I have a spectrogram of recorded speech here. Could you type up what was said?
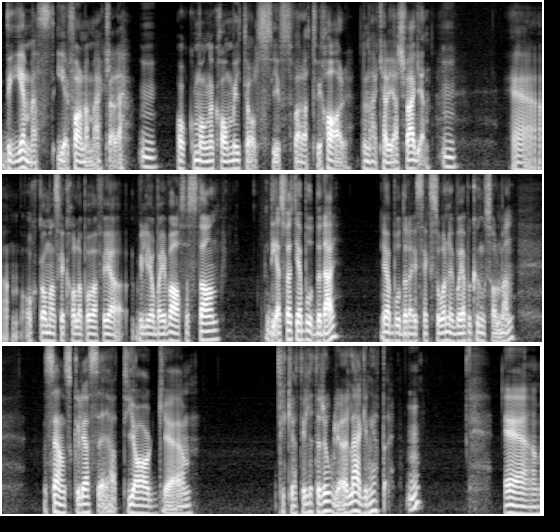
det är mest erfarna mäklare. Mm. Och många kommer till oss just för att vi har den här karriärsvägen. Mm. Eh, och om man ska kolla på varför jag vill jobba i Vasastan. Dels för att jag bodde där. Jag bodde där i sex år, nu bor jag på Kungsholmen. Sen skulle jag säga att jag eh, tycker att det är lite roligare lägenheter. Mm. Eh,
